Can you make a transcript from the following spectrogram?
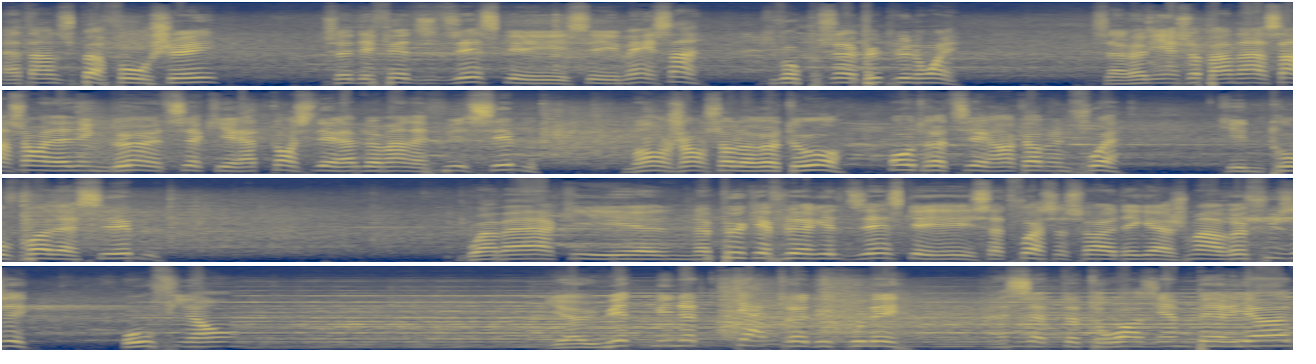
attendu par Fauché. Se défait du disque et c'est Vincent qui va pousser un peu plus loin. Ça revient cependant à à la ligne 2. Un tir qui rate considérablement la cible. Mongeon sur le retour. Autre tir encore une fois qui ne trouve pas la cible. Boisvert qui ne peut qu'effleurer le disque et cette fois ce sera un dégagement refusé au filon. Il y a 8 minutes 4 découlées à cette troisième période.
